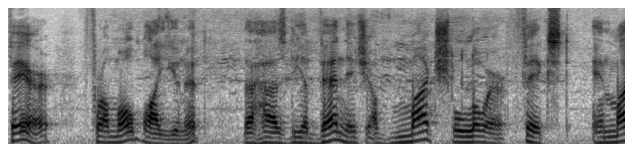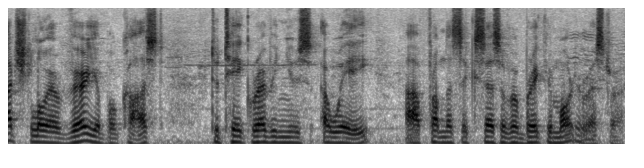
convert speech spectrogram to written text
fair for a mobile unit that has the advantage of much lower fixed and much lower variable cost to take revenues away uh, from the success of a brick and mortar restaurant.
